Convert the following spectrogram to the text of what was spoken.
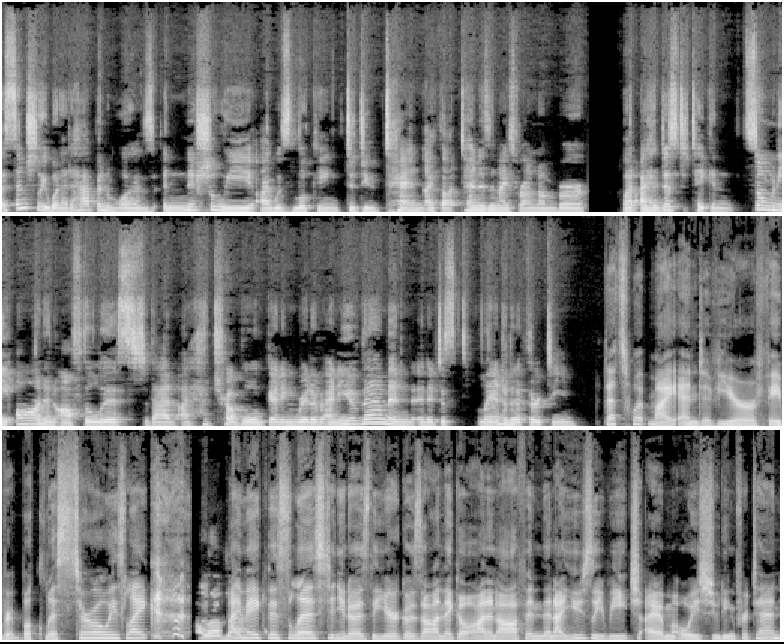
essentially what had happened was initially I was looking to do 10. I thought 10 is a nice round number, but I had just taken so many on and off the list that I had trouble getting rid of any of them. And, and it just landed at 13. That's what my end of year favorite book lists are always like. I love that. I make this list and, you know, as the year goes on, they go on and off. And then I usually reach, I am always shooting for 10.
